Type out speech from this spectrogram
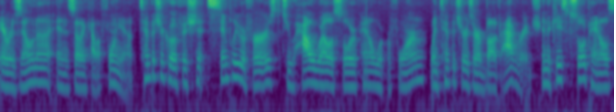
Arizona, and Southern California. Temperature coefficient simply refers to how well a solar panel will perform when temperatures are above average. In the case of solar panels,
